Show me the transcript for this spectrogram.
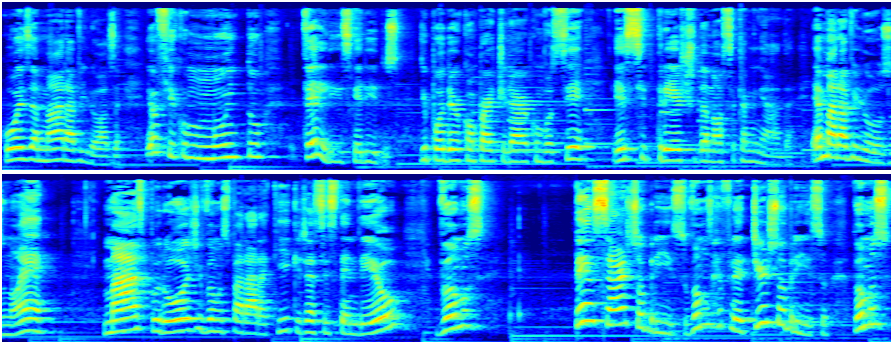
Coisa maravilhosa. Eu fico muito feliz, queridos, de poder compartilhar com você esse trecho da nossa caminhada. É maravilhoso, não é? Mas por hoje vamos parar aqui, que já se estendeu. Vamos pensar sobre isso, vamos refletir sobre isso, vamos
